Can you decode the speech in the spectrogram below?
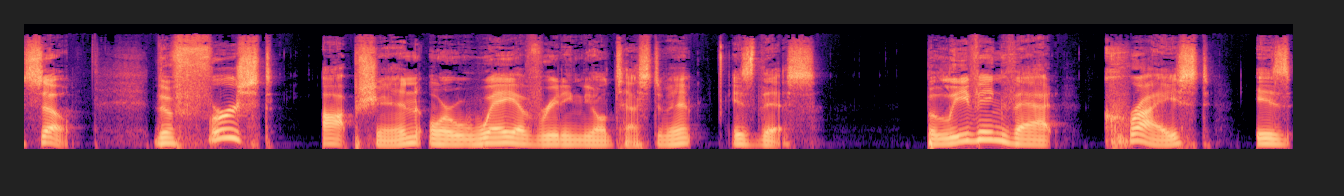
So, the first option or way of reading the Old Testament is this. Believing that Christ is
